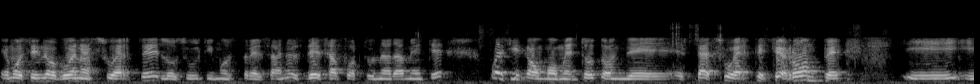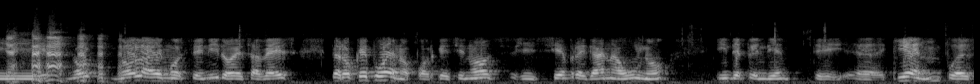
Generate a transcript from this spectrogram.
Hemos tenido buena suerte los últimos tres años. Desafortunadamente, pues llega un momento donde esta suerte se rompe y, no, no, la hemos tenido esa vez, pero qué bueno, porque si no, si siempre gana uno, independiente eh, quién, pues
